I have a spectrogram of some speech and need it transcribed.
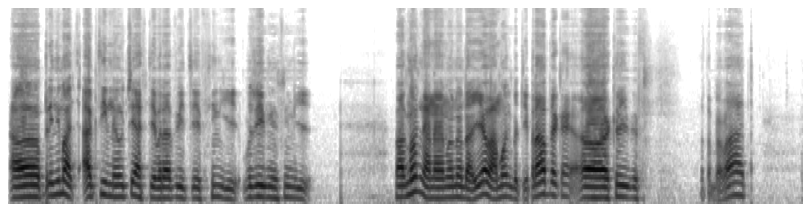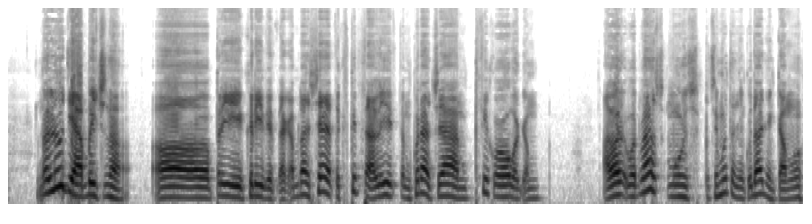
э, принимать активное участие в развитии семьи, в жизни семьи. Возможно, она ему надоела, а может быть и правда э, кризис. Это бывает. Но люди обычно э, при кризисах обращаются к специалистам, к врачам, к психологам. А вот, вот ваш муж почему-то никуда никому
